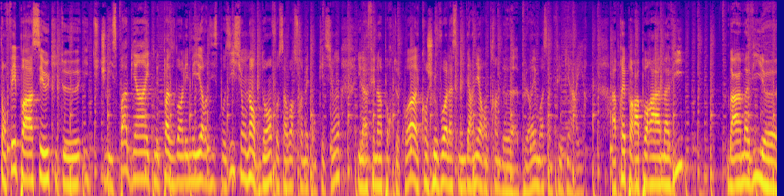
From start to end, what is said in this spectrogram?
t'en fais pas, c'est eux qui te ils t'utilisent pas bien, ils te mettent pas dans les meilleures dispositions. Non, moment, faut savoir se remettre en question. Il a fait n'importe quoi et quand je le vois la semaine dernière en train de pleurer, moi ça me fait bien rire. Après par rapport à ma vie, bah à ma vie euh,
